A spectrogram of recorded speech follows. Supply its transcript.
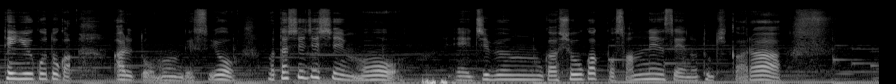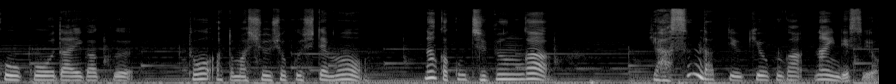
っていうことがあると思うんですよ。私自身も、えー、自分が小学校3年生の時から高校大学とあとまあ就職してもなんかこう自分が休んだっていう記憶がないんですよ。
